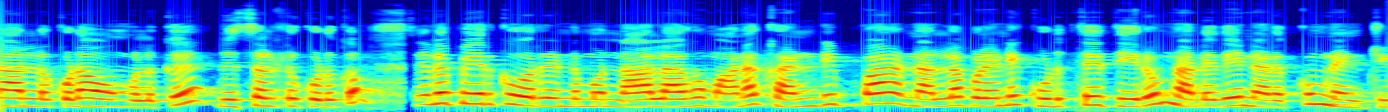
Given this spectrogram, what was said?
நாளில் கூட உங்களுக்கு ரிசல்ட்டு கொடுக்கும். சில பேருக்கு ஒரு ரெண்டு மூணு நாள் ஆகும் ஆனால் கண்டிப்பாக நல்ல பலனை கொடுத்தே தீரும். நல்லதே நடக்கும். நன்றி.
